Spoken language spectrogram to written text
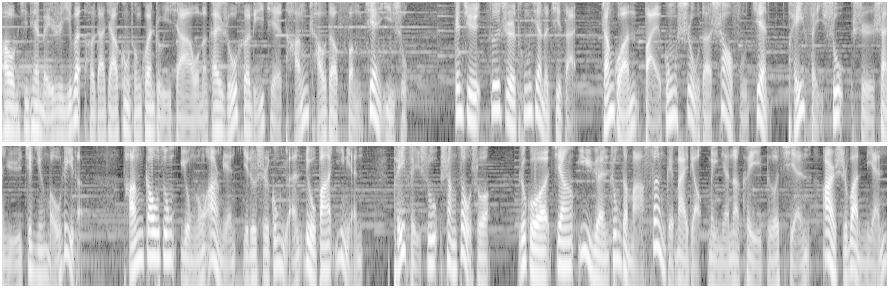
好，我们今天每日一问和大家共同关注一下，我们该如何理解唐朝的讽谏艺术？根据《资治通鉴》的记载，掌管百工事务的少府监裴斐书是善于经营谋利的。唐高宗永隆二年，也就是公元六八一年，裴斐书上奏说，如果将御苑中的马粪给卖掉，每年呢可以得钱二十万年。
